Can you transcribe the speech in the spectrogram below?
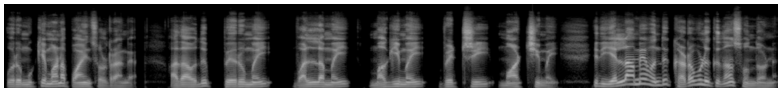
ஒரு முக்கியமான பாயிண்ட் சொல்றாங்க. அதாவது பெருமை வல்லமை மகிமை வெற்றி மாட்சிமை. இது எல்லாமே வந்து கடவுளுக்கு தான் சொந்தம்னு.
